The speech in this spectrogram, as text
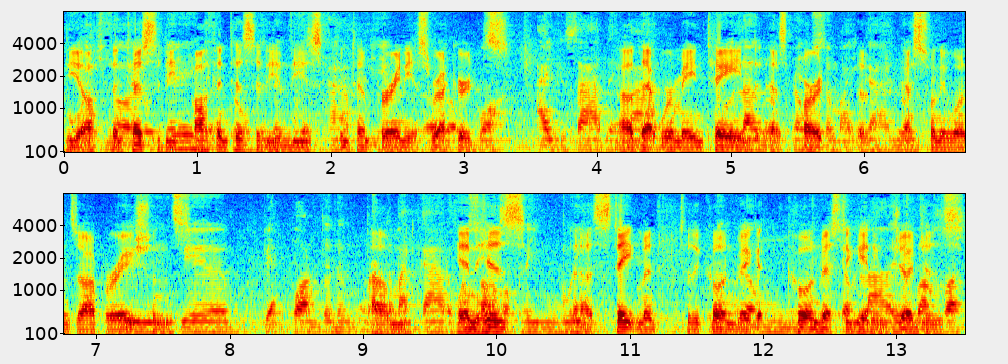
the authenticity, authenticity of these contemporaneous records uh, that were maintained as part of S21's operations. Um, in his uh, statement to the co-inve- co-investigating judges,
